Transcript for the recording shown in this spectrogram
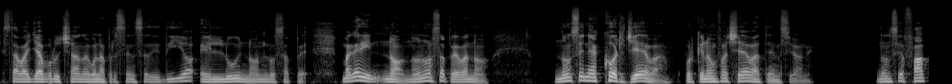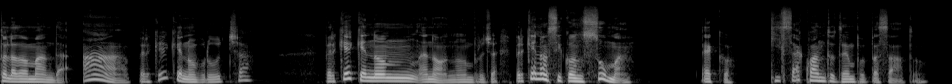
stava già bruciando con la presenza di Dio e lui non lo sapeva? Magari no, non lo sapeva, no. Non se ne accorgeva perché non faceva attenzione. Non si è fatto la domanda, ah, perché che non brucia? Perché che non... Ah, no, non brucia. Perché non si consuma? Ecco, chissà quanto tempo è passato.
